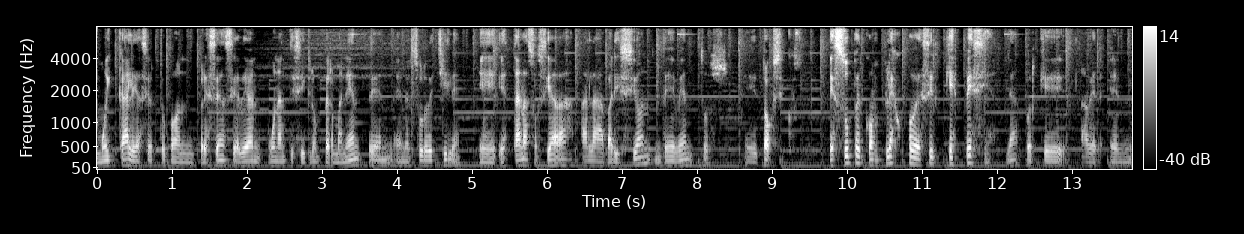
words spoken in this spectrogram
muy cálidas, ¿cierto? con presencia de un anticiclón permanente en, el sur de Chile, están asociadas a la aparición de eventos tóxicos. Es súper complejo decir qué especie, ¿ya? porque, a ver, en,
